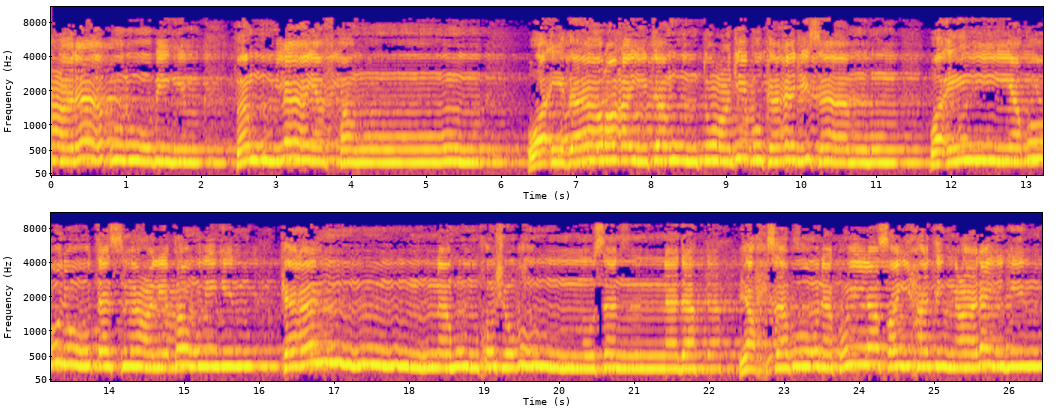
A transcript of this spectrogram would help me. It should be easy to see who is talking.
Speaker 1: على قلوبهم فهم لا يفقهون. وإذا رأيتهم تعجبك أجسامهم وإن يقولوا تسمع لقولهم كأنهم خشب مسندة يحسبون كل صيحة عليهم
